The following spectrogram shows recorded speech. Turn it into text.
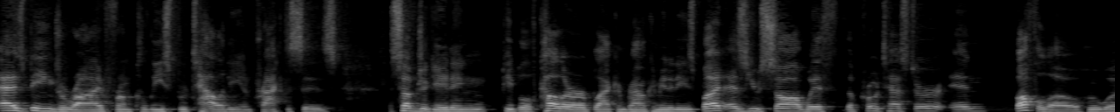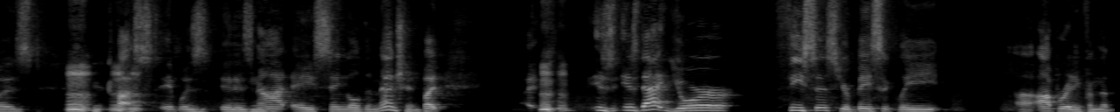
as being derived from police brutality and practices subjugating people of color, black and brown communities. But as you saw with the protester in Buffalo who was mm, concussed, mm-hmm. it was it is not a single dimension. But mm-hmm. is is that your thesis? You're basically uh, operating from the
